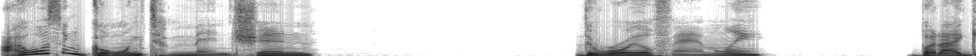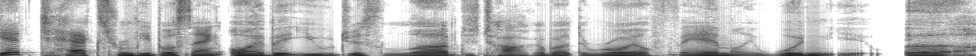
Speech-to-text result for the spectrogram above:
I wasn't going to mention the royal family but I get texts from people saying, "Oh, I bet you would just love to talk about the royal family, wouldn't you?" Ugh.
